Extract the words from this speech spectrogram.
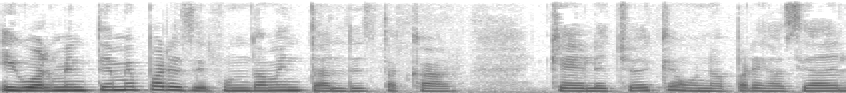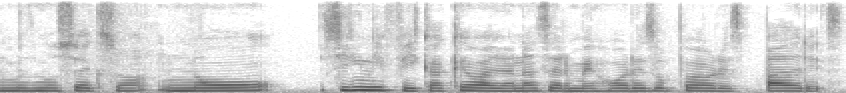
Igualmente me parece fundamental destacar que el hecho de que una pareja sea del mismo sexo no significa que vayan a ser mejores o peores padres.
